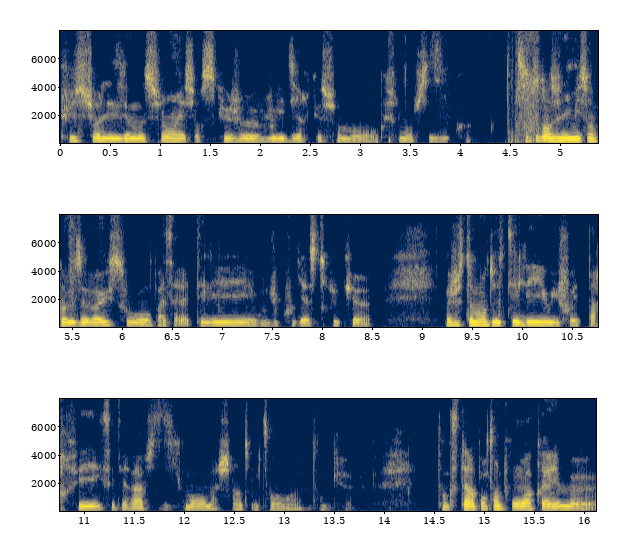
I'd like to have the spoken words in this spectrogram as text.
plus sur les émotions et sur ce que je voulais dire que sur mon, sur mon physique, quoi. Surtout dans une émission comme The Voice où on passe à la télé et où du coup il y a ce truc bah, justement de télé où il faut être parfait, etc. physiquement, machin, tout le temps. Donc donc c'était important pour moi quand même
